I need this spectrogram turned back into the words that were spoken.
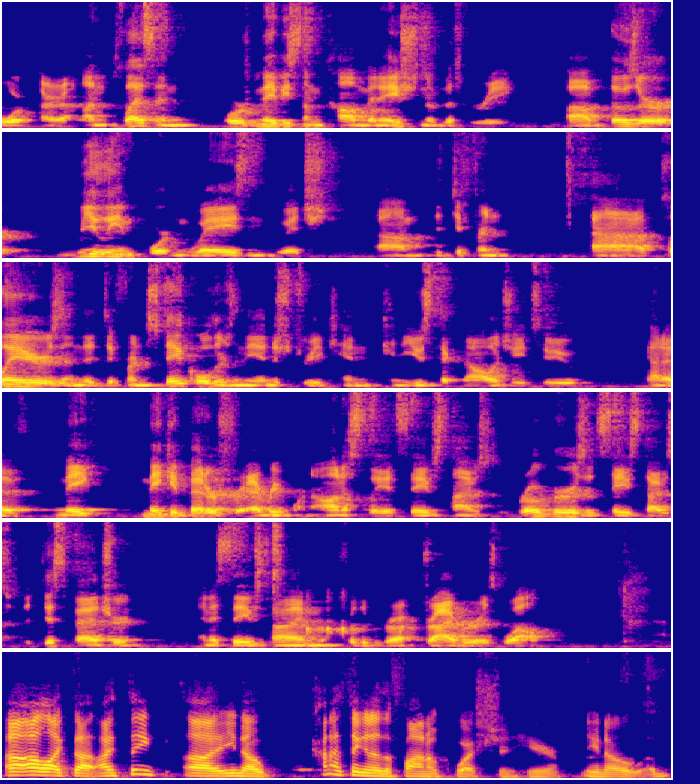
or, or, unpleasant, or maybe some combination of the three. Uh, those are really important ways in which um, the different uh, players and the different stakeholders in the industry can can use technology to kind of make make it better for everyone. Honestly, it saves times for the brokers, it saves times for the dispatcher, and it saves time for the driver as well. I like that. I think uh, you know, kind of thinking of the final question here. You know,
